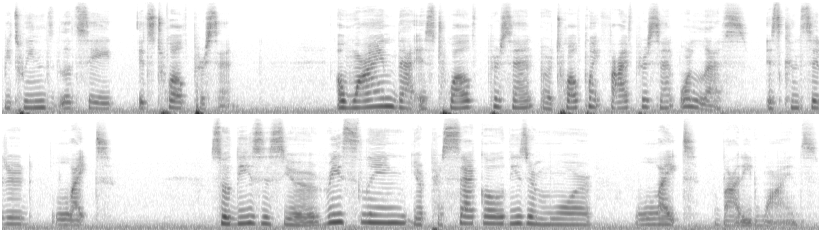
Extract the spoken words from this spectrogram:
between, let's say, it's 12%, a wine that is 12% or 12.5% or less is considered light. So these is your Riesling, your Prosecco, these are more light bodied wines.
